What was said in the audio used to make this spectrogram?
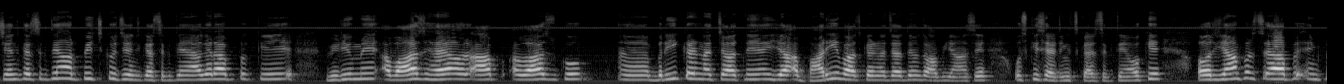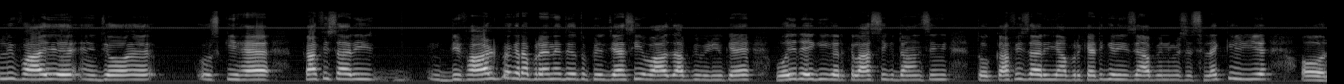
چینج کر سکتے ہیں اور پچ کو چینج کر سکتے ہیں۔ اگر آپ کی ویڈیو میں آواز ہے اور آپ آواز کو بریک کرنا چاہتے ہیں یا آپ بھاری آواز کرنا چاہتے ہیں تو آپ یہاں سے اس کی سیٹنگز کر سکتے ہیں اوکے اور یہاں پر سے آپ امپلیفائی جو اس کی ہے، کافی ساری ڈیفالٹ پہ اگر آپ رہنے دیں تو پھر جیسی آواز آپ کی ویڈیو کے ہے، وہی رہے گی۔ اگر کلاسک ڈانسنگ تو کافی ساری یہاں پر کیٹیگریز ہیں، آپ ان میں سے سلیکٹ کیجیے اور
